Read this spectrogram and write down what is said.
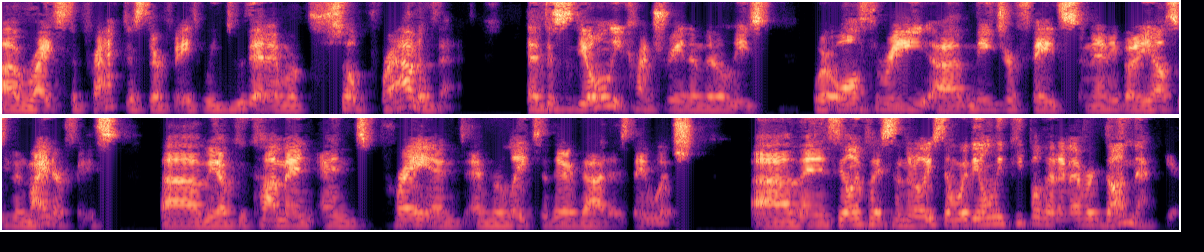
uh, rights to practice their faith. We do that, and we're so proud of that. That this is the only country in the Middle East where all three uh, major faiths and anybody else, even minor faiths, uh, you know, could come and, and pray and, and relate to their God as they wish. Um, and it's the only place in the Middle East, and we're the only people that have ever done that here.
